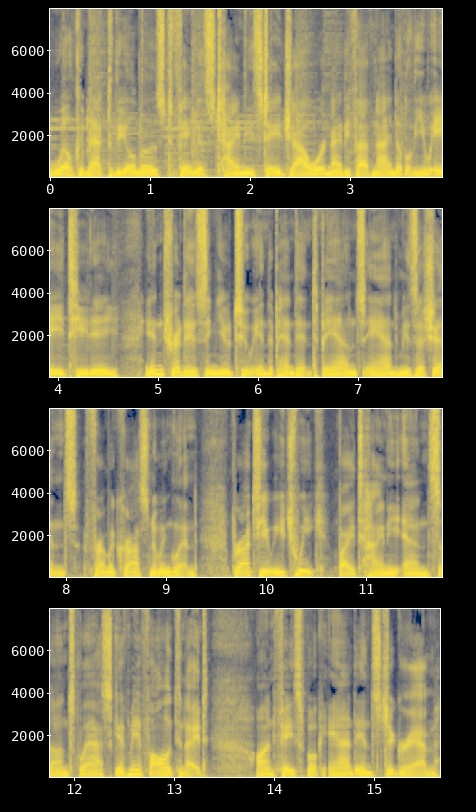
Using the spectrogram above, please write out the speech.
Welcome back to the almost famous Tiny Stage Hour 95.9 WATD, introducing you to independent bands and musicians from across New England. Brought to you each week by Tiny and Sons Glass. Give me a follow tonight on Facebook and Instagram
